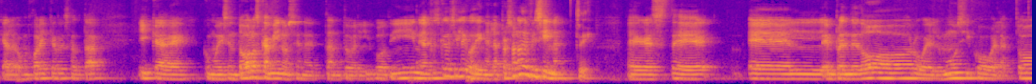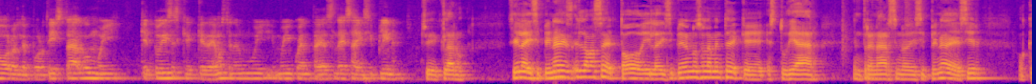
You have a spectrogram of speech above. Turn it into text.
que a lo mejor hay que resaltar, y que, como dicen, todos los caminos, en el, tanto el godín, es que decirle godín, la persona de oficina, Sí. este, el emprendedor, o el músico, o el actor, o el deportista, algo muy que tú dices que, que debemos tener muy, muy en cuenta es esa disciplina. Sí, claro. Sí, la disciplina es, es la base de todo y la disciplina no solamente de que estudiar, entrenar, sino la disciplina de decir, ok,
